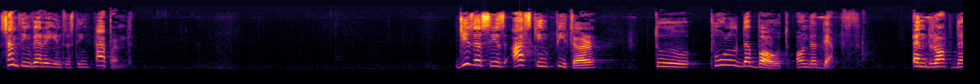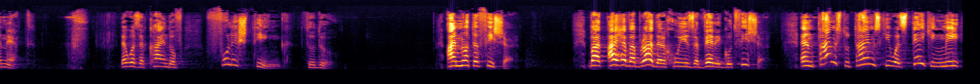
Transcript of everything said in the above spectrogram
something very interesting happened. Jesus is asking Peter to pull the boat on the depth and drop the net. That was a kind of foolish thing to do. I'm not a fisher, but I have a brother who is a very good fisher. And times to times he was taking me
